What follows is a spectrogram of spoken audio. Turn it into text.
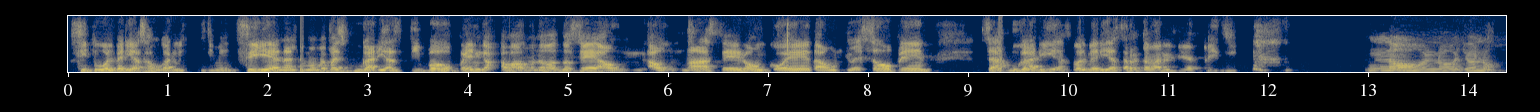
si tú volverías a jugar Ultimate, si en algún momento pues jugarías tipo, venga, vámonos, no sé, a un, a un Master, a un Coed, a un US Open, o sea, jugarías, volverías a retomar el día Príncipe. No, no, yo no.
